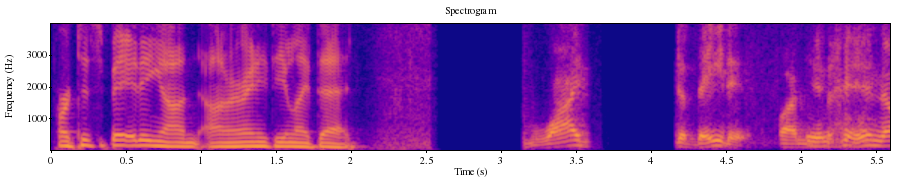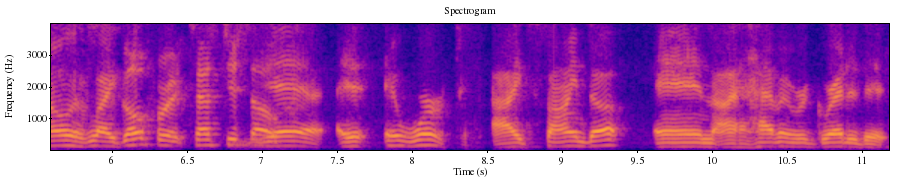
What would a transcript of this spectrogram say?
participating on on or anything like that? Why debate it? You know, it's like go for it, test yourself. Yeah, it, it worked. I signed up and I haven't regretted it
